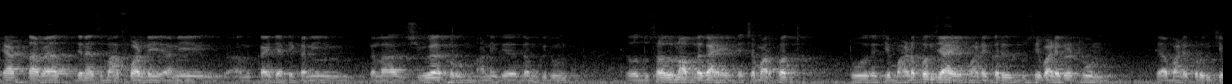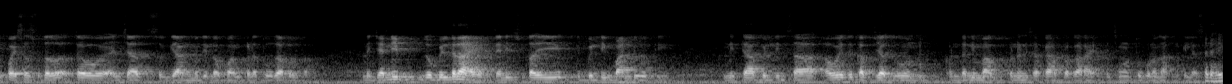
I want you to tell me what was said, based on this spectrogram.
फ्लॅट ताब्यात देण्यास भाग पाडले आणि आणि काही त्या ठिकाणी त्याला शिव्या करून आणि ते धमकी देऊन त्याचा दुसरा जो नातलग आहे त्याच्यामार्फत तो त्याचे भाडं पण जे आहे भाडेकरी दुसरे भाडेकरी ठेवून त्या भाडेकरूंचे पैसा सुद्धा तो यांच्या गँगमधील लोकांकडे तो जात होता. आणि ज्यांनी जो बिल्डर आहे त्यांनी सुद्धा ही बिल्डिंग बांधली होती. आणि त्या बिल्डिंगचा अवैध कब्जा घेऊन खंडणी माग खंडणीसारखा हा प्रकार आहे त्याच्यामुळे तो गुन्हा दाखल केला. सर हे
